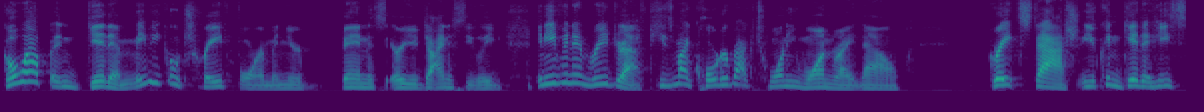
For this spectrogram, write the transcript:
go up and get him. Maybe go trade for him in your fantasy or your dynasty league. And even in redraft, he's my quarterback 21 right now. Great stash. You can get it. He's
